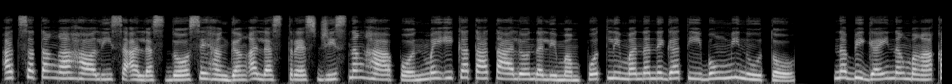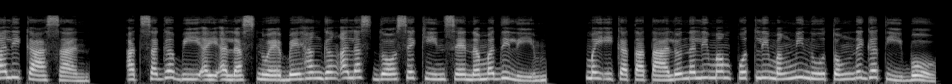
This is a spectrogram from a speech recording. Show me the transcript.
at sa tangahali sa alas 12 hanggang alas 3 gis ng hapon may ikatatalo na 55 na negatibong minuto, na bigay ng mga kalikasan, at sa gabi ay alas 9 hanggang alas 12.15 na madilim, may ikatatalo na 55 minutong negatibo.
